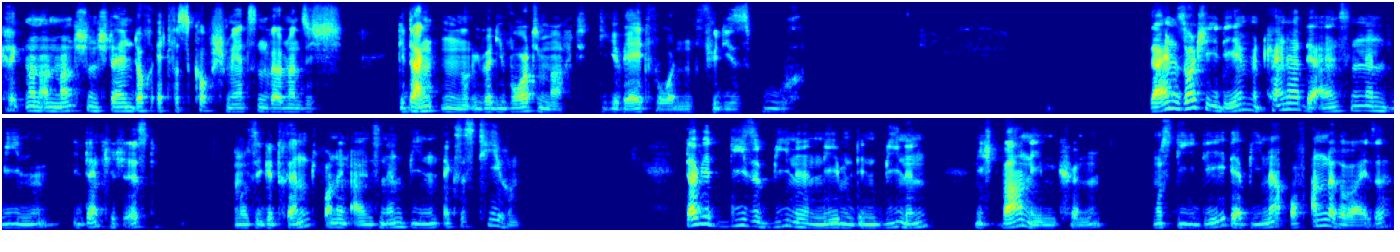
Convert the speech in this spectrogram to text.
kriegt man an manchen Stellen doch etwas Kopfschmerzen, weil man sich Gedanken über die Worte macht, die gewählt wurden für dieses Buch. Da eine solche Idee mit keiner der einzelnen Bienen identisch ist, muss sie getrennt von den einzelnen Bienen existieren. Da wir diese Biene neben den Bienen nicht wahrnehmen können, muss die Idee der Biene auf andere Weise,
